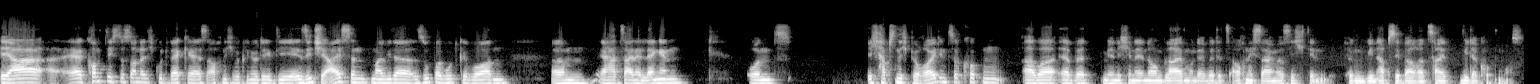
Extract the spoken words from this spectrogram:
ja, er kommt nicht so sonderlich gut weg, er ist auch nicht wirklich nötig. Die CGIs sind mal wieder super gut geworden. Ähm, er hat seine Längen und ich habe es nicht bereut, ihn zu gucken, aber er wird mir nicht in Erinnerung bleiben und er wird jetzt auch nicht sagen, dass ich den irgendwie in absehbarer Zeit wieder gucken muss.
